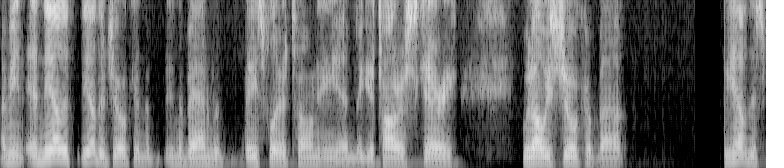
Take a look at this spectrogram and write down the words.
I mean, and the other the other joke in the in the band with bass player Tony and the guitarist Scary, would always joke about we have this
